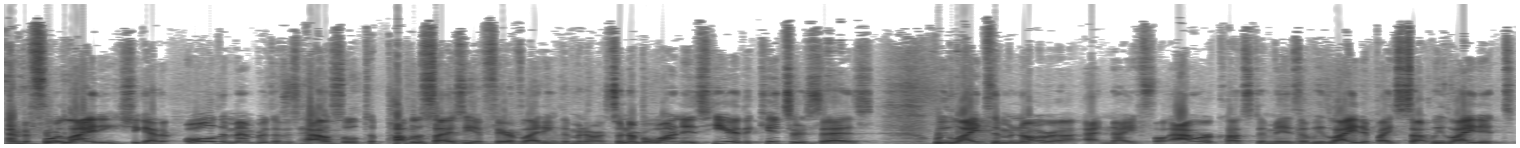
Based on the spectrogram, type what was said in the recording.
And before lighting, he should gather all the members of his household to publicize the affair of lighting the menorah. So, number one is here, the Kitzur says we light the menorah at nightfall. Our custom is that we light it by sun, we light it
